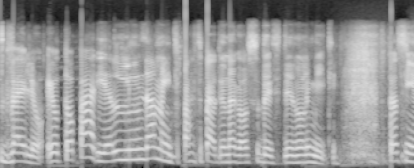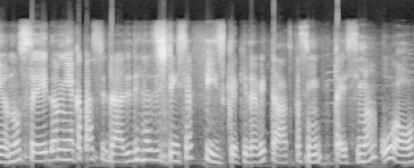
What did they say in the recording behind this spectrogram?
Velho, eu toparia lindamente participar de um negócio desse, de No Limite. Tipo assim, eu não sei da minha capacidade de resistência física, que deve estar, tipo assim, péssima, uó.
